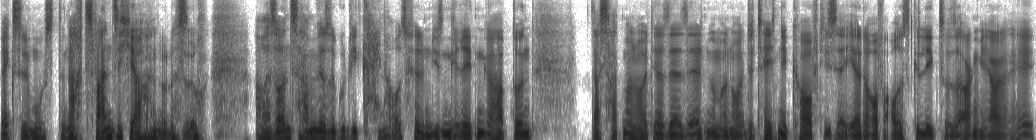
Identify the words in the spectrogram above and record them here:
wechseln musste, nach 20 Jahren oder so. Aber sonst haben wir so gut wie keine Ausfälle in diesen Geräten gehabt und das hat man heute ja sehr selten, wenn man heute Technik kauft, die ist ja eher darauf ausgelegt zu sagen, ja, hey,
